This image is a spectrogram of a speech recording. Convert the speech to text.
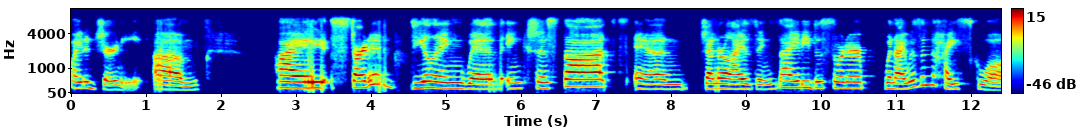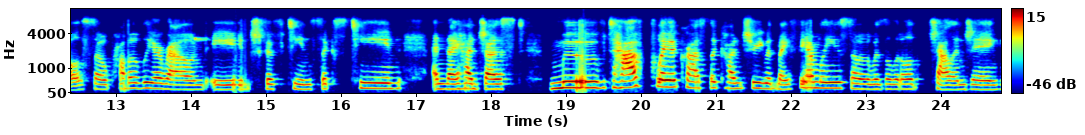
quite a journey. Um, I started dealing with anxious thoughts and generalized anxiety disorder when I was in high school. So, probably around age 15, 16. And I had just moved halfway across the country with my family. So, it was a little challenging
